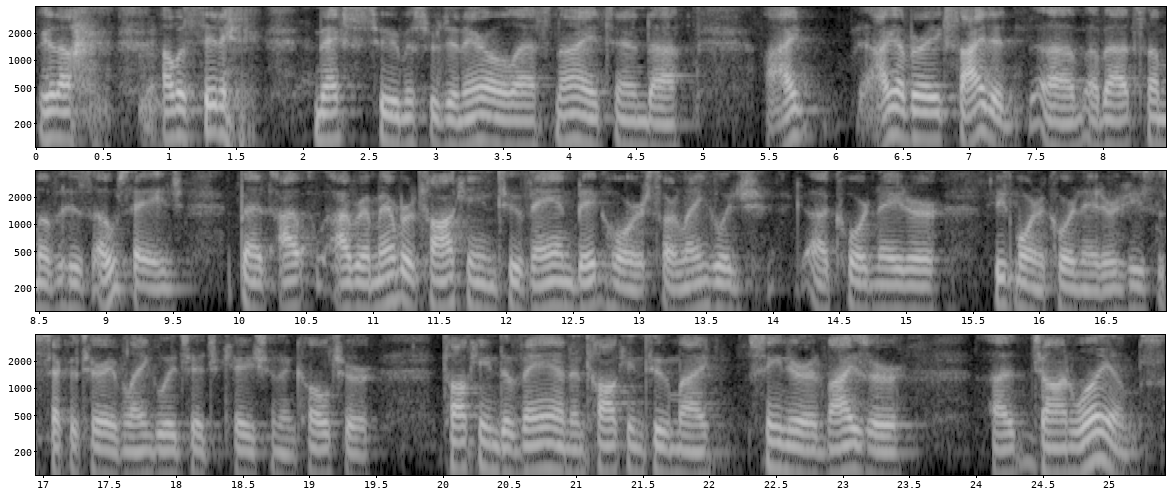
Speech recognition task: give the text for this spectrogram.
You know, I was sitting next to Mr. De Niro last night, and uh, I I got very excited uh, about some of his Osage, but I, I remember talking to Vann Bighorse, our language uh, coordinator. He's more than a coordinator. He's the Secretary of Language, Education, and Culture. Talking to Vann and talking to my senior advisor, uh, John Williams,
